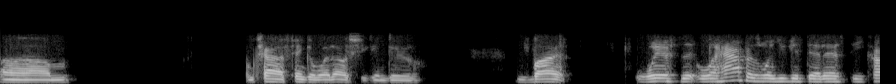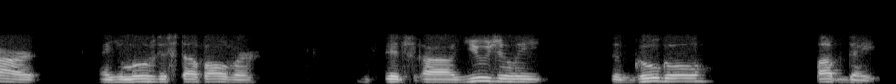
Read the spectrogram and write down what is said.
Um, I'm trying to think of what else you can do. But with the, what happens when you get that SD card and you move this stuff over, it's uh, usually the Google updates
